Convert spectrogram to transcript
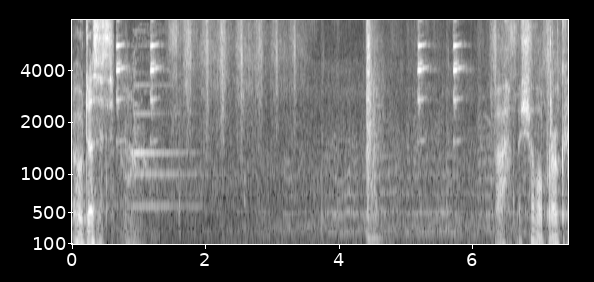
Oh, does it? Ah, my shovel broke.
